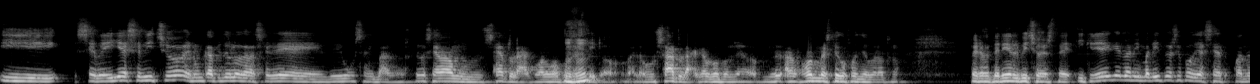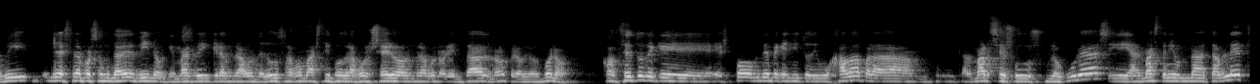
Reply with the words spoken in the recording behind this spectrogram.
Y se veía ese bicho en un capítulo de la serie de dibujos animados. Creo que se llama un Sarlacc o algo por el Ujú. estilo. ¿vale? Un Sarlacc, algo por el- A lo mejor me estoy confundiendo con otro. Pero tenía el bicho este. Y creía que el animalito ese podía ser. Cuando vi la escena por segunda vez, vino que más bien que era un dragón de luz, algo más tipo dragón sero, un dragón oriental, ¿no? Pero bueno, concepto de que Spock de pequeñito dibujaba para calmarse sus locuras y además tenía una tablet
